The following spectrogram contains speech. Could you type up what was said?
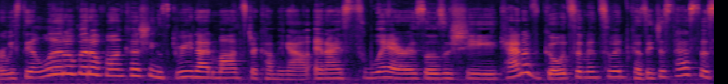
where we see a little bit of Wen Kexing's green-eyed monster coming out, and I swear Zozushi kind of goads him into it because he just has this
